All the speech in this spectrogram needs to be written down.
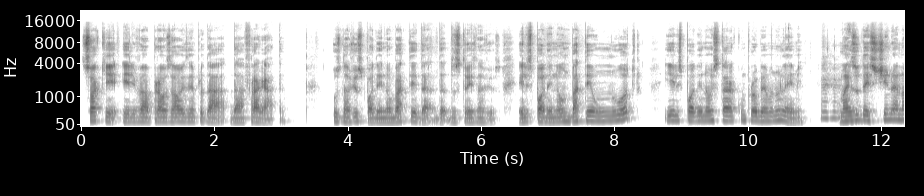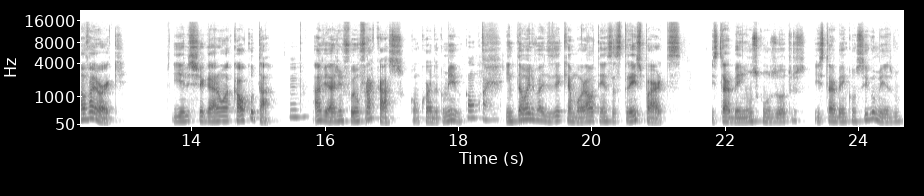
Só que ele vai para usar o exemplo da, da fragata. Os navios podem não bater da, da, dos três navios. Eles podem não bater um no outro e eles podem não estar com problema no leme. Uhum. Mas o destino é Nova York. E eles chegaram a Calcutá. Uhum. A viagem foi um fracasso. Concorda comigo? Concordo. Então ele vai dizer que a moral tem essas três partes estar bem uns com os outros, estar bem consigo mesmo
